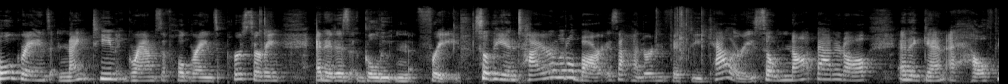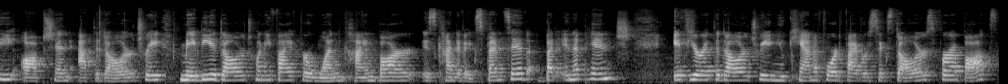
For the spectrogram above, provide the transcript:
whole grains, 19 grams of whole grains per serving, and it is gluten free. So the entire little bar is 150 calories, so not bad at all. And again, a healthy option at the Dollar Tree. Maybe a $1.25 for one kind bar is kind of expensive, but in a pinch, if you're at the Dollar Tree and you can't afford five or six dollars for a box,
